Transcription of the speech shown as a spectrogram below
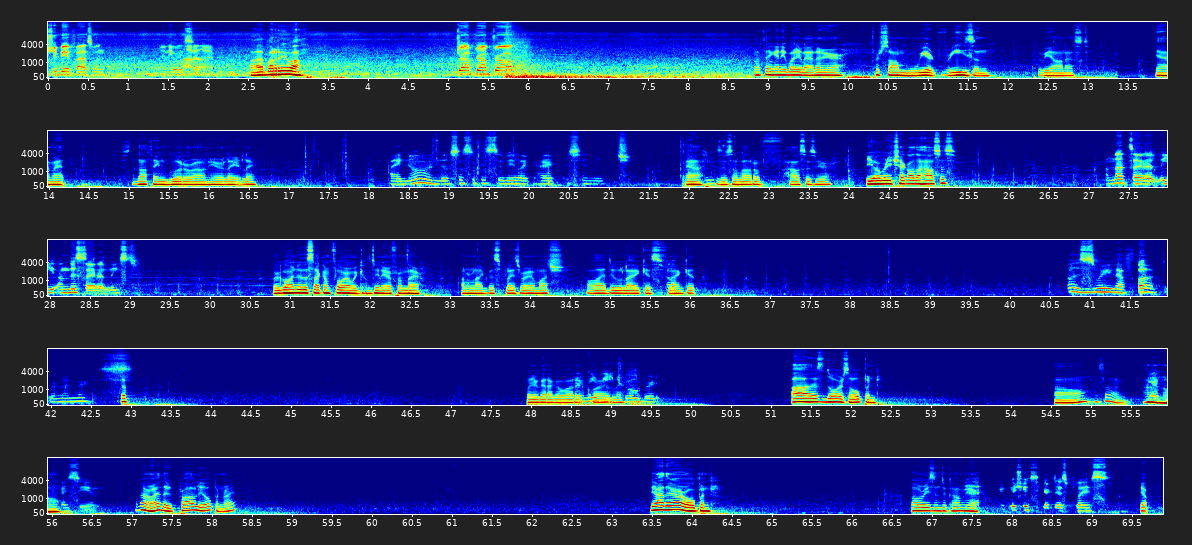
Should be a fast one. Anyway, Dale, so. dale. Vaya para arriba. Drop, drop, drop. I don't think anybody landed here for some weird reason, to be honest. Damn it. There's nothing good around here lately. I know, and those are supposed to be like a high percentage. Yeah, because there's a lot of houses here. You already check all the houses? On that side at least, on this side at least. We're going to the second floor and we continue from there. I don't like this place very much. All I do like is flank it. Oh, this is where you got fucked, remember? But you gotta go at Or it quietly. Trobert. Ah, this door's opened. Oh, it's not. I Yep, don't know. I see him. Alright, they're probably open, right? Yeah, they are open. No reason to come Yeah, here. I think we should skip this place. Yep.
